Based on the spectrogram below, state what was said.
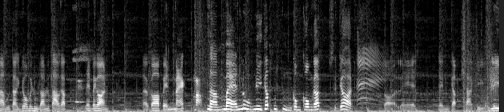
มาบูตาเกนโยไม่รู้ล้ำหรือเปล่าครับ เล่นไปก่อน แล้วก็เป็นแม็กมักนามแมนลูกนี้ครับอื้อหือคมๆครับ สุดยอดก็เลสเล่นกับชากิลี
